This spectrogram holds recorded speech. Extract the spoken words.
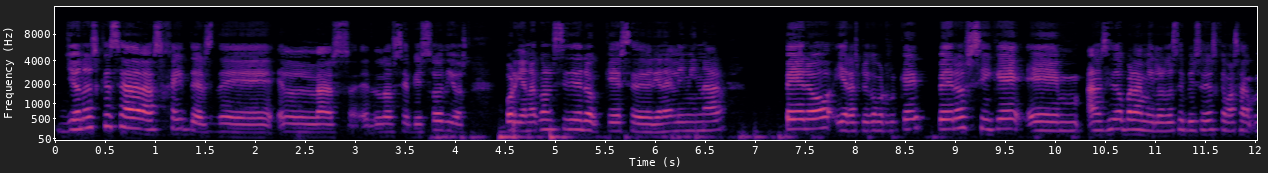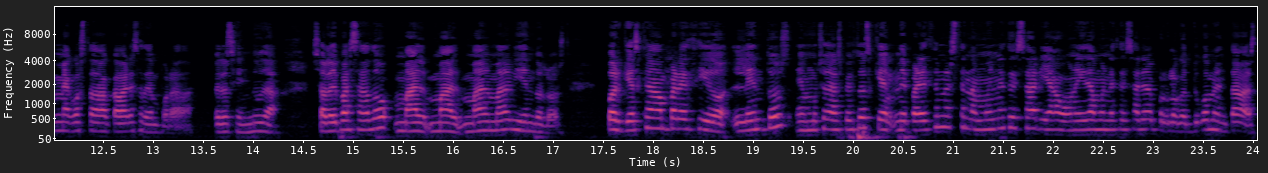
yo no es que sea de las haters de los episodios, porque no considero que se deberían eliminar, pero, y ahora explico por qué, pero sí que em, han sido para mí los dos episodios que más me ha costado acabar esta temporada, pero sin duda. O sea, lo he pasado mal, mal, mal, mal viéndolos. Porque es que me han parecido lentos en muchos aspectos que me parece una escena muy necesaria o una idea muy necesaria por lo que tú comentabas.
